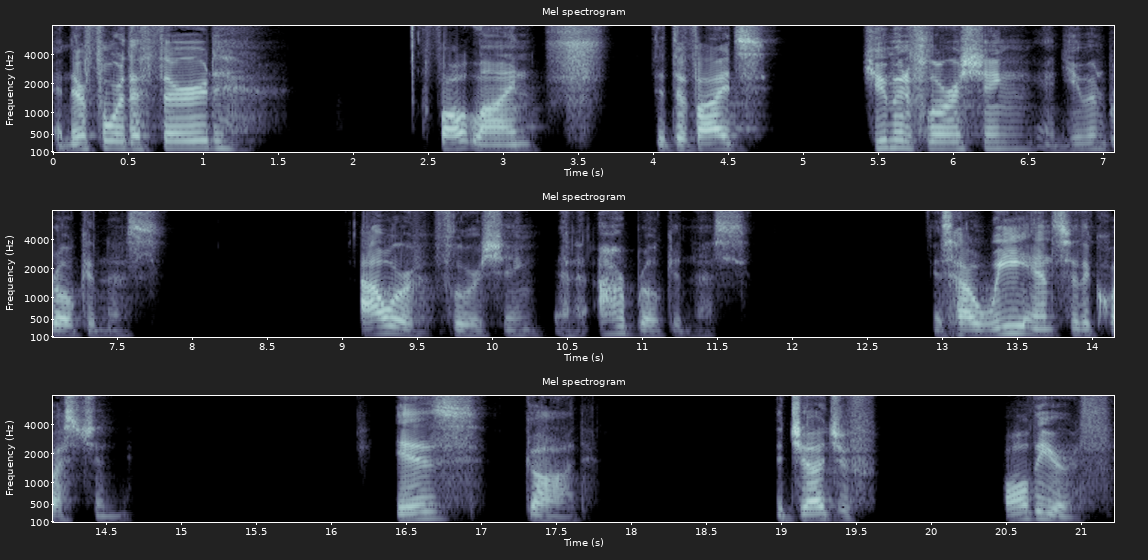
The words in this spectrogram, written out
And therefore, the third fault line that divides human flourishing and human brokenness, our flourishing and our brokenness, is how we answer the question Is God, the judge of all the earth,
